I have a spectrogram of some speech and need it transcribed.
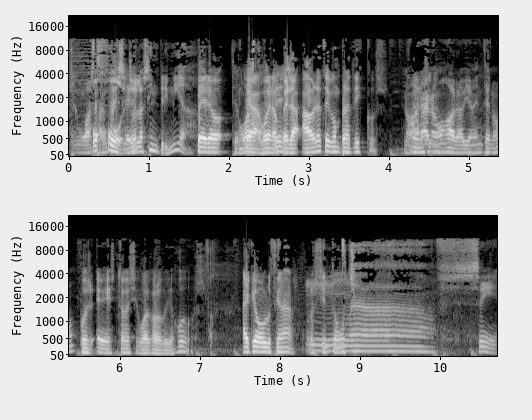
Tengo bastantes, Ojo, ¿eh? yo las imprimía. Pero, Tengo ya, bastantes. bueno, pero ahora te compras discos. No, ahora no, ahora obviamente no. Pues eh, esto es igual que los videojuegos. Hay que evolucionar, lo siento Mm, mucho. ah, sí.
